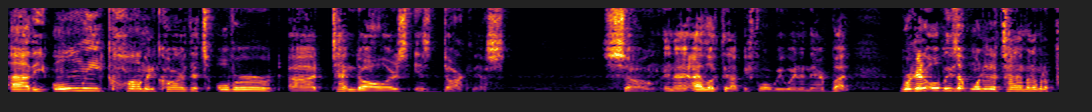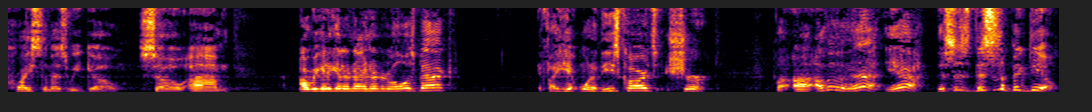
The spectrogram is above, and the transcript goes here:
Uh, the only common card that's over uh, $10 is Darkness. So, and I, I, looked it up before we went in there. But we're going to open these up one at a time, and I'm going to price them as we go. So, um, are we going to get our $900 back? If I hit one of these cards, sure. But uh, other than that, yeah, this is this is a big deal.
